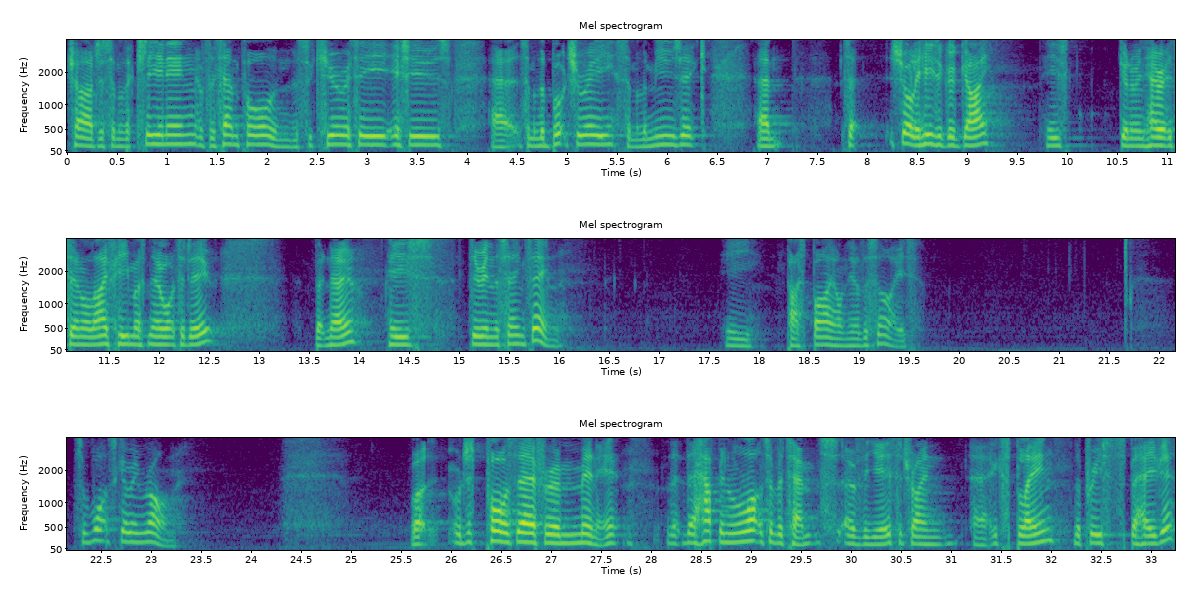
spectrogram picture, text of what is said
charge of some of the cleaning of the temple and the security issues, uh, some of the butchery, some of the music. Um, so surely he's a good guy. He's going to inherit eternal life. He must know what to do. But no, he's doing the same thing. He passed by on the other side. So, what's going wrong? Well, we'll just pause there for a minute there have been lots of attempts over the years to try and uh, explain the priest's behavior.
